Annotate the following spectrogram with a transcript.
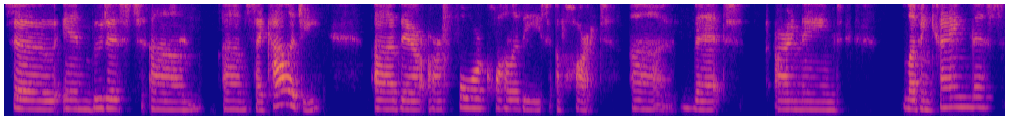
So, in Buddhist um, um, psychology, uh, there are four qualities of heart uh, that are named loving kindness,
